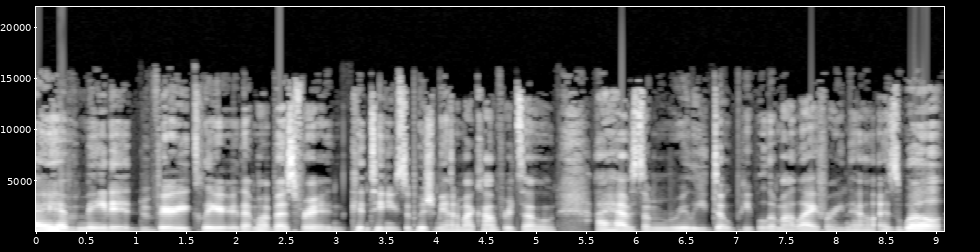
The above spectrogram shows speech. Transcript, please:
have made it very clear that my best friend continues to push me out of my comfort zone. I have some really dope people in my life right now as well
